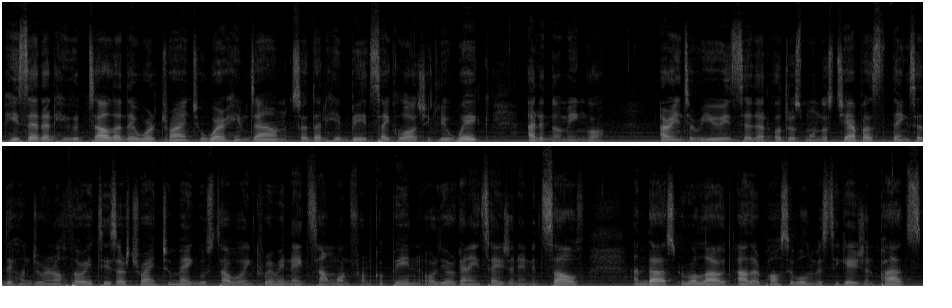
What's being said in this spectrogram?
He said that he could tell that they were trying to wear him down so that he'd be psychologically weak, added Domingo. Our interviewee said that Otros Mundos Chiapas thinks that the Honduran authorities are trying to make Gustavo incriminate someone from COPIN or the organization in itself, and thus rule out other possible investigation paths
